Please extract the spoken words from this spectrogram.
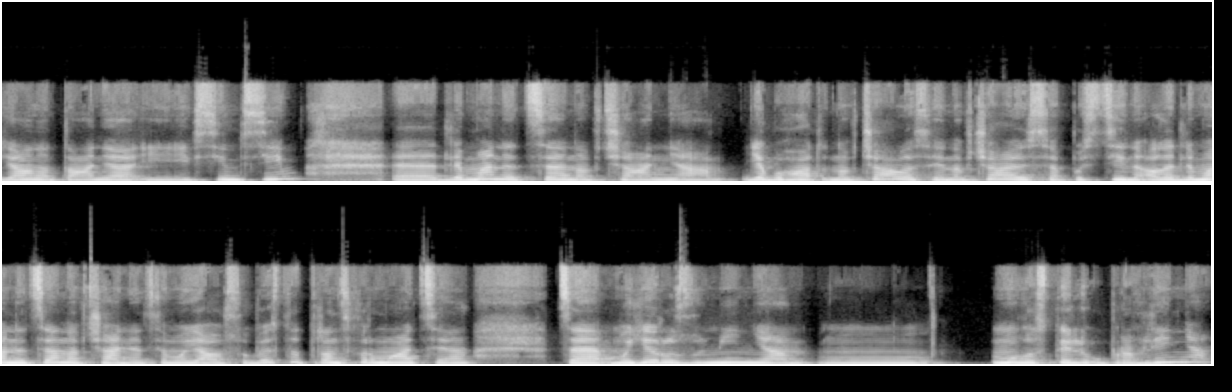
Яна, Таня і, і всім всім. Е, для мене це навчання. Я багато навчалася і навчаюся постійно, але для мене це навчання це моя особиста трансформація, це моє розуміння мого стилю управління.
